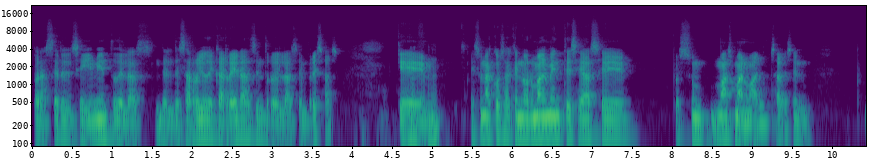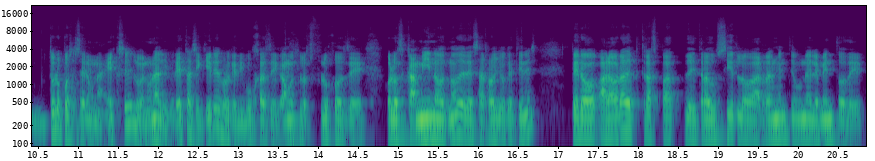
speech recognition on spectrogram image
para hacer el seguimiento de las, del desarrollo de carreras dentro de las empresas, que es una cosa que normalmente se hace pues más manual, ¿sabes? En, tú lo puedes hacer en una Excel o en una libreta si quieres, porque dibujas, digamos, los flujos de, o los caminos ¿no? de desarrollo que tienes, pero a la hora de, de traducirlo a realmente un elemento de,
